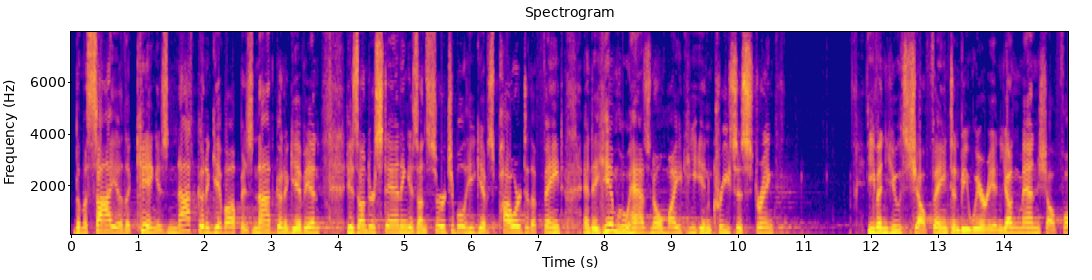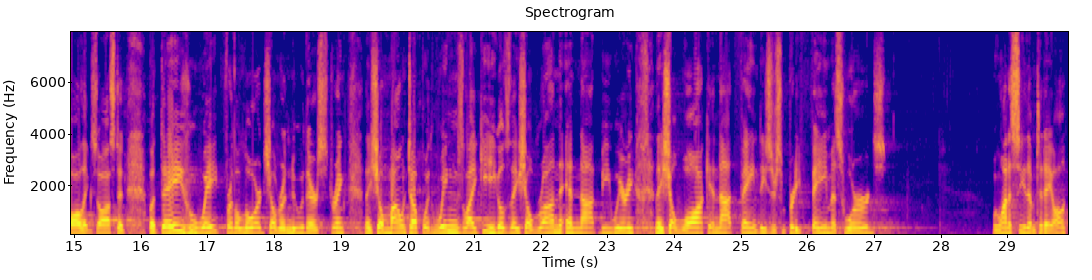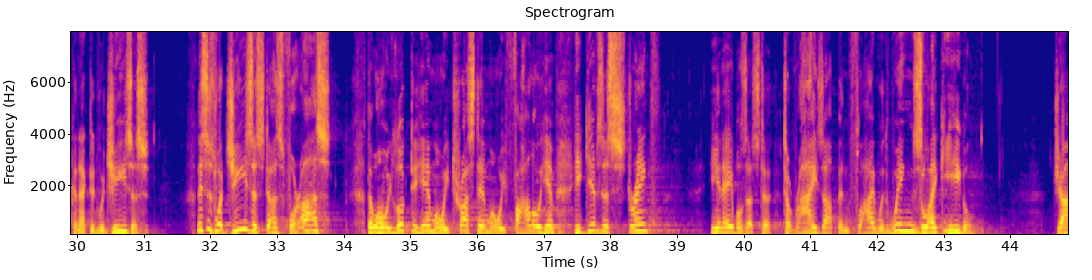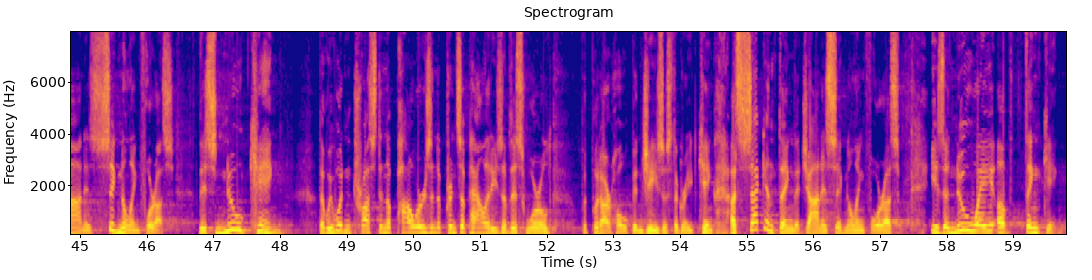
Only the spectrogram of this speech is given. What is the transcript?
the Messiah, the King, is not going to give up, is not going to give in. His understanding is unsearchable. He gives power to the faint, and to him who has no might, he increases strength. Even youth shall faint and be weary, and young men shall fall exhausted. But they who wait for the Lord shall renew their strength. They shall mount up with wings like eagles. They shall run and not be weary. They shall walk and not faint. These are some pretty famous words. We want to see them today all connected with Jesus. This is what Jesus does for us. That when we look to Him, when we trust Him, when we follow Him, He gives us strength. He enables us to, to rise up and fly with wings like eagle. John is signaling for us this new king that we wouldn't trust in the powers and the principalities of this world, but put our hope in Jesus, the great King. A second thing that John is signaling for us is a new way of thinking.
